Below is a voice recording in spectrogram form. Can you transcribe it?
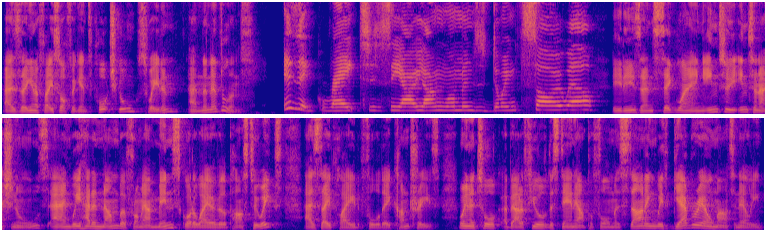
as they're going to face off against Portugal, Sweden, and the Netherlands. Is it great to see our young women's doing so well? It is, and segueing into internationals, and we had a number from our men's squad away over the past two weeks as they played for their countries. We're going to talk about a few of the standout performers, starting with Gabriel Martinelli,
